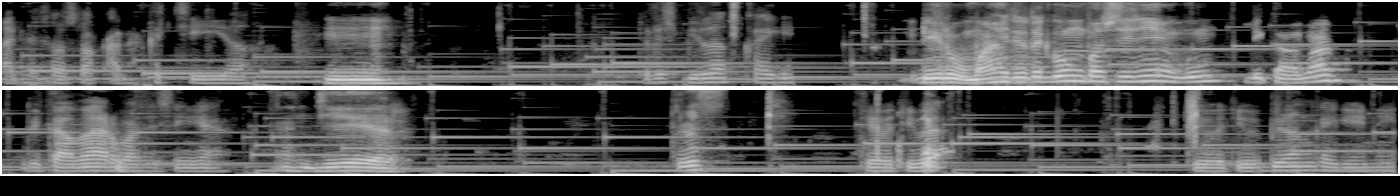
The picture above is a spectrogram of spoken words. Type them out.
ada sosok anak kecil. Mm. terus bilang kayak Di rumah itu teh Gung posisinya Gung? Di kamar. di kamar posisinya. Anjir. terus tiba-tiba tiba-tiba bilang kayak gini.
